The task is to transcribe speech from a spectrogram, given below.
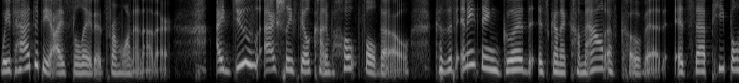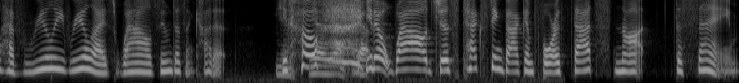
we've had to be isolated from one another. I do actually feel kind of hopeful though, because if anything good is going to come out of COVID, it's that people have really realized, wow, Zoom doesn't cut it. Yeah. You know, yeah, yeah, you know, wow, just texting back and forth, that's not the same.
